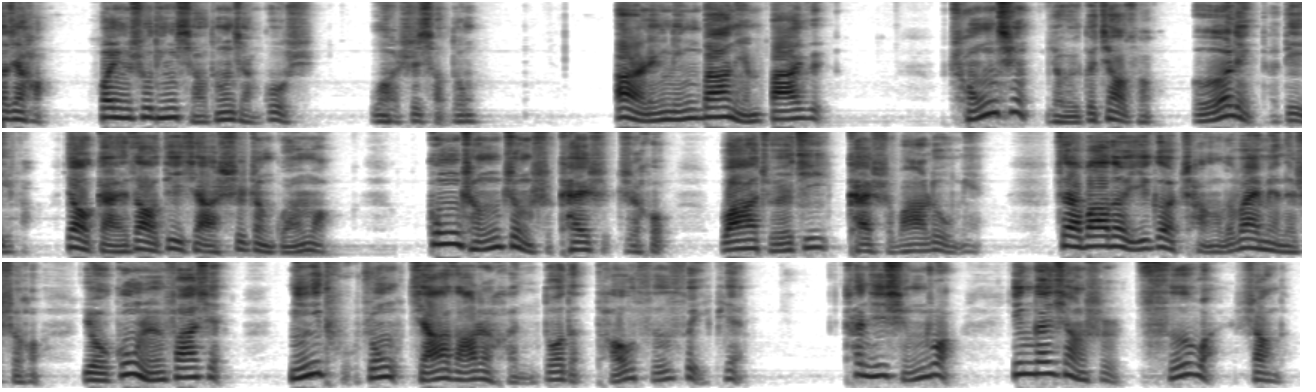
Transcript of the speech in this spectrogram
大家好，欢迎收听小东讲故事，我是小东。二零零八年八月，重庆有一个叫做鹅岭的地方，要改造地下市政管网。工程正式开始之后，挖掘机开始挖路面，在挖到一个厂子外面的时候，有工人发现泥土中夹杂着很多的陶瓷碎片，看其形状，应该像是瓷碗上的。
